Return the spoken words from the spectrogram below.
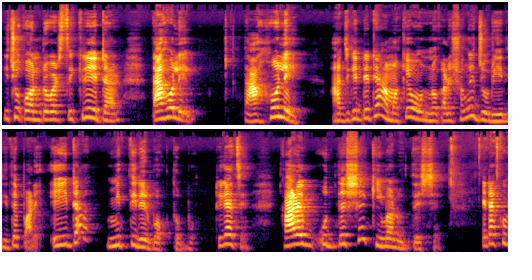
কিছু কন্ট্রোভার্সি ক্রিয়েটার তাহলে তাহলে আজকের ডেটে আমাকে অন্য কারোর সঙ্গে জড়িয়ে দিতে পারে। এইটা মিত্তিরের বক্তব্য, ঠিক আছে? কার উদ্দেশ্যে? কিমার উদ্দেশ্যে? এটা খুব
